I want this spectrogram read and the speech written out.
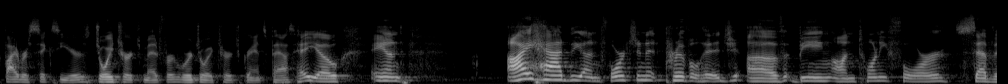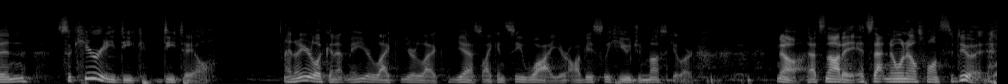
five or six years, Joy Church Medford, where Joy Church Grants Pass. Hey, yo. And I had the unfortunate privilege of being on 24 7 security de- detail. I know you're looking at me. You're like, you're like, yes, I can see why. You're obviously huge and muscular. No, that's not it. It's that no one else wants to do it.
